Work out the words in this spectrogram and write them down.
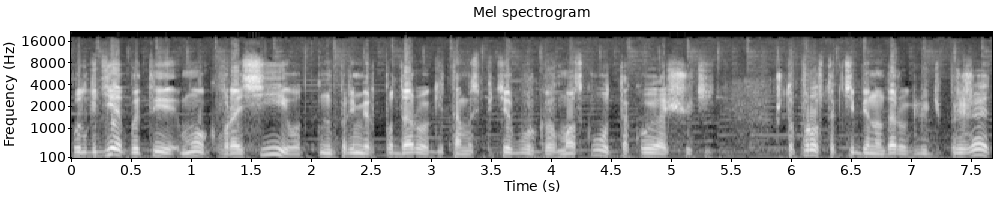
Вот где бы ты мог в России, вот, например, по дороге там из Петербурга в Москву вот такое ощутить, что просто к тебе на дороге люди приезжают,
